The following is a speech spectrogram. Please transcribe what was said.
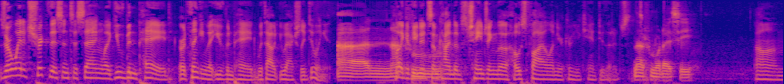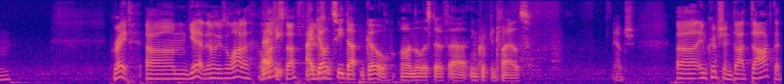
Is there a way to trick this into saying like you've been paid or thinking that you've been paid without you actually doing it? Uh, not like if you did some kind of changing the host file on your co- you can't do that. It's, Not from what I see. um, great. Um, yeah, no, there's a lot of a lot of stuff. I don't see dot .go on the list of uh, encrypted files. Ouch. Uh, encryption dot doc dot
